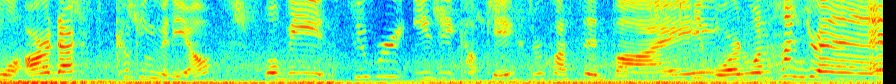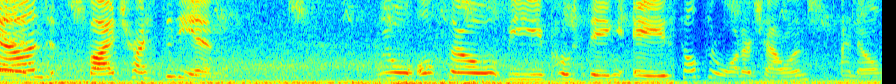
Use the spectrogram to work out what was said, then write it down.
well, our next cooking video will be super easy cupcakes requested by Keyboard 100. and by Tricidian. We will also be posting a seltzer water challenge. I know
